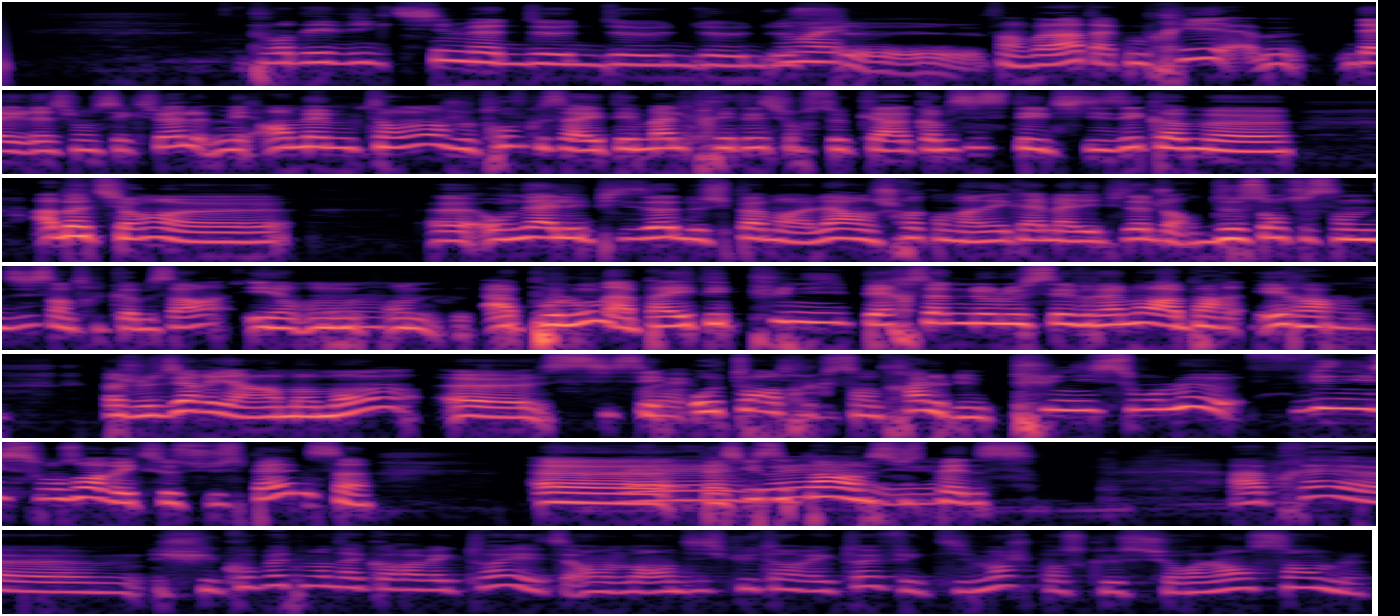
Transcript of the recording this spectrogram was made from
pour des victimes de de de, de Ouais. ce, enfin voilà, t'as compris, d'agression sexuelle. Mais en même temps, je trouve que ça a été maltraité sur ce cas, comme si c'était utilisé comme ah bah tiens. Euh, on est à l'épisode, je sais pas moi, là, on- je crois qu'on en est quand même à l'épisode genre 270, un truc comme ça, et on, Mm. on- Apollon n'a pas été puni, personne ne le sait vraiment à part Héra. Mm. Enfin, je veux dire, il y a un moment, euh, si c'est Ouais. autant un truc central, punissons-le, finissons-en avec ce suspense, euh, Mais parce que c'est ouais, pas un suspense. Après, je suis complètement d'accord avec toi et en, en discutant avec toi, effectivement, je pense que sur l'ensemble,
